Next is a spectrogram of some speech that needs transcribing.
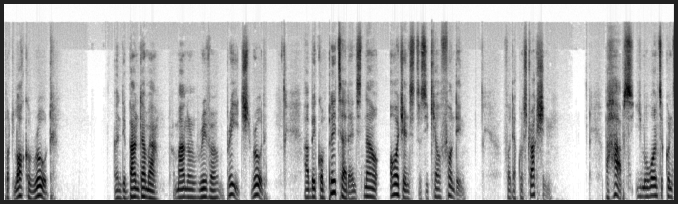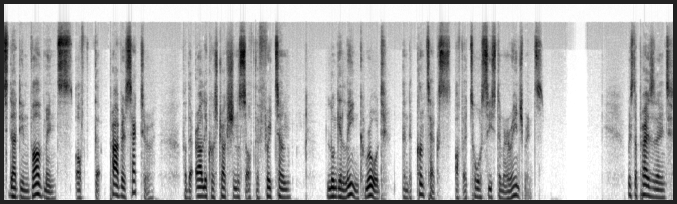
Port Loko Road, and the Bandama Manon River Bridge Road have been completed and it's now urgent to secure funding for their construction. Perhaps you may want to consider the involvement of the private sector for the early constructions of the Freetown Lungi Link Road in the context of a toll system arrangement. Mr. President,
